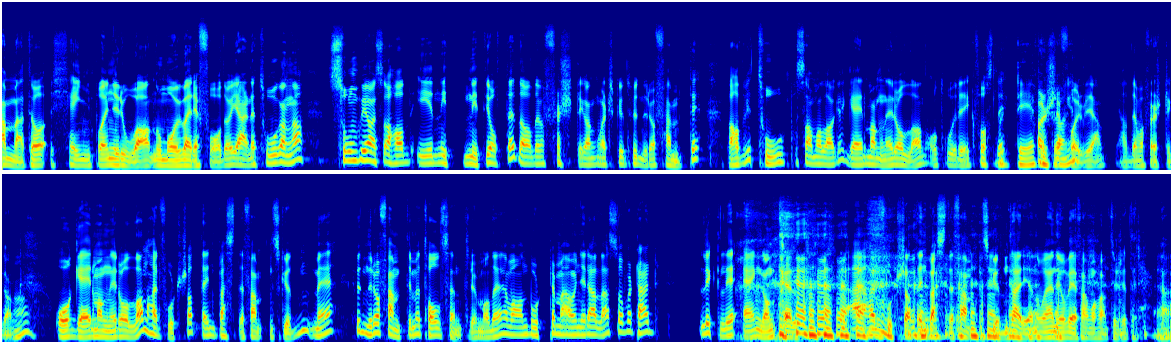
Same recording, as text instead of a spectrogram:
kommer jeg til å kjenne på den roa. Nå må vi bare få det, og gjerne to ganger. Som vi altså hadde i 1998, da det var første gang vært skutt 150. Da hadde vi to på samme laget. Geir Magne Rolland og Tor Erik Fossli. Var det første Kanskje gangen? får vi igjen. Ja, det var første gang. Ah. Og Geir Magne Rolland har fortsatt den beste 15-skudden med 150 med 12 sentrum. Og det var han bort til meg under LS og fortalte. Lykkelig en gang til. Jeg har fortsatt den beste 15-skudden, Terje. Nå er jo V55-skytter. Ja.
